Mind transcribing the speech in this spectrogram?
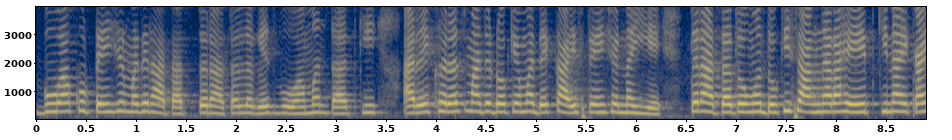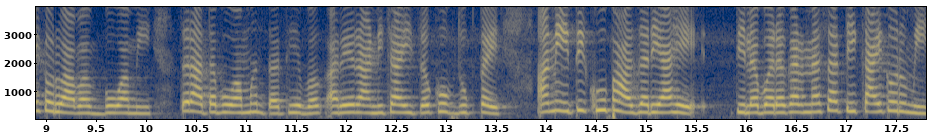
बुवा खूप टेन्शनमध्ये राहतात. तर आता लगेच बुवा म्हणतात की अरे खरंच माझ्या डोक्यामध्ये काहीच टेन्शन नाही आहे तर आता तो म्हणतो की सांगणार आहेत की नाही? काय करू आबा बुवा मी? तर आता बुवा म्हणतात हे बघ अरे राणीच्या आईचं खूप दुखतं आहे आणि ती खूप आजारी आहे. तिला बरं करण्यासाठी काय करू मी?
